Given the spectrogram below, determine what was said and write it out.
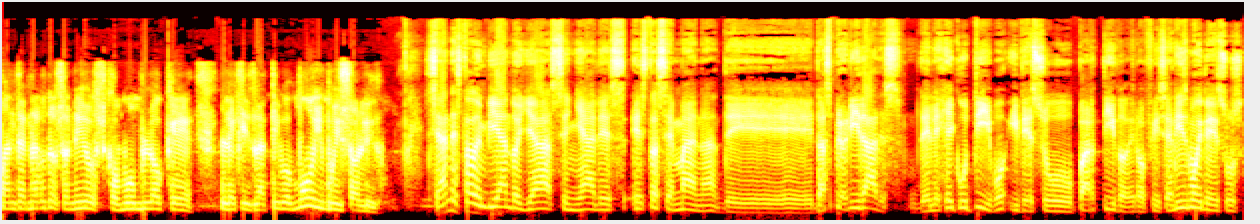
mantenernos unidos como un bloque legislativo muy, muy sólido. Se han estado enviando ya señales esta semana de las prioridades del Ejecutivo y de su partido, del oficialismo y de sus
